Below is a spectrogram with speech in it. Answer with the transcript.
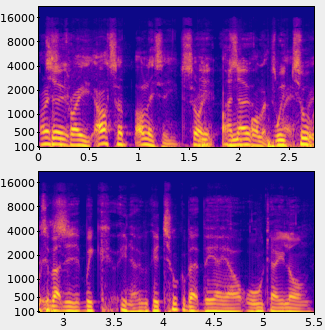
Honestly, So- crazy. Utter, honestly, sorry. Yeah, I know bollocks, we've mate. Talked about this. We, you know, we could talk about VAR all day long.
